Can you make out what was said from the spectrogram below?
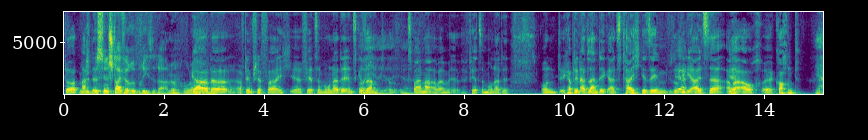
Dort Ein machte bisschen steifere Brise da, ne? oder? ja, da, auf dem Schiff war ich äh, 14 Monate insgesamt. Oh, ja, ja, also ja. Zweimal, aber äh, 14 Monate. Und ich habe den Atlantik als Teich gesehen, so Ja. wie die Alster, aber Ja. auch äh, kochend. Ja.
